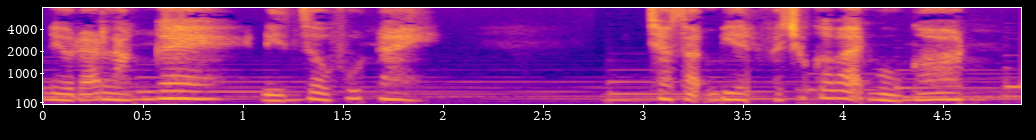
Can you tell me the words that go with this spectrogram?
nếu đã lắng nghe đến giờ phút này chào tạm biệt và chúc các bạn ngủ ngon.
